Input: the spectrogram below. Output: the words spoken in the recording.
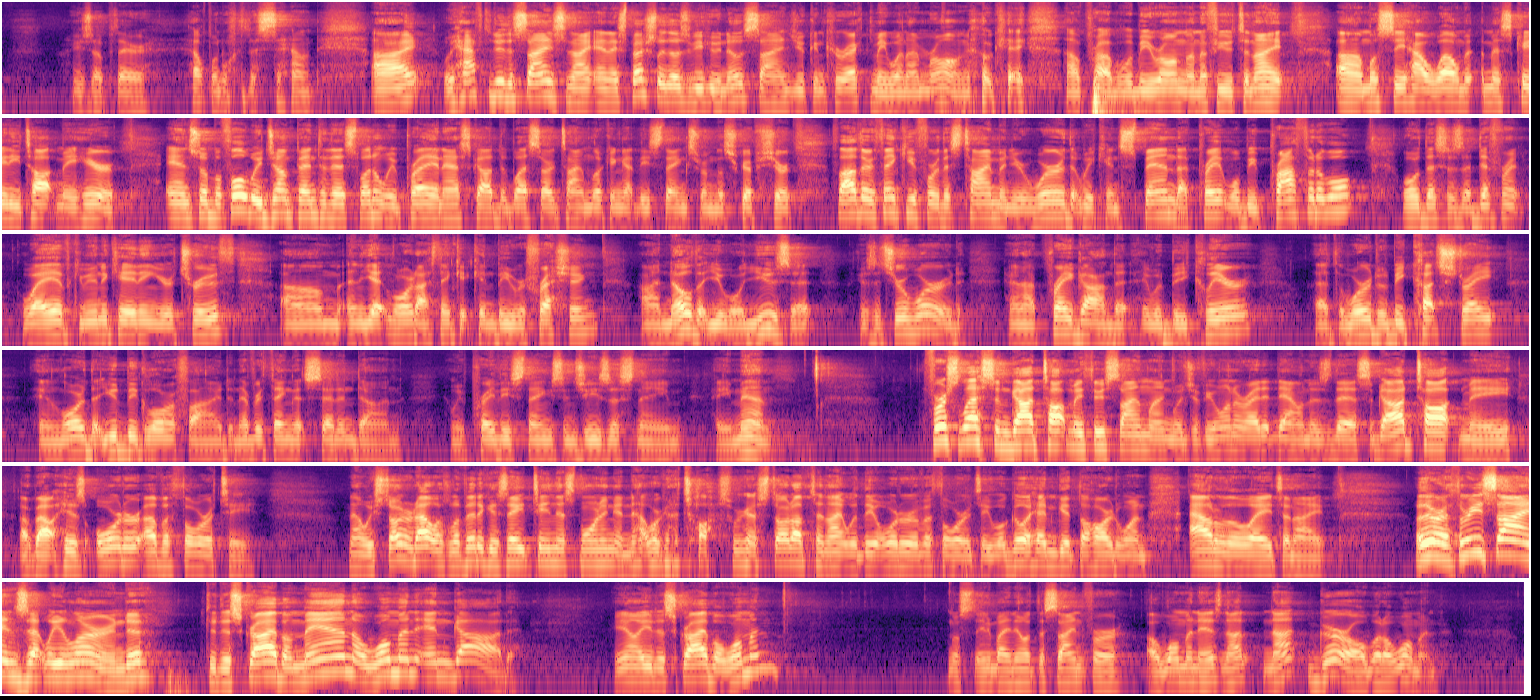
He's up there helping with the sound. All right, we have to do the signs tonight, and especially those of you who know signs, you can correct me when I'm wrong. Okay, I'll probably be wrong on a few tonight. Um, we'll see how well Miss Katie taught me here. And so, before we jump into this, why don't we pray and ask God to bless our time looking at these things from the Scripture? Father, thank you for this time and your word that we can spend. I pray it will be profitable. Lord, this is a different way of communicating your truth, um, and yet, Lord, I think it can be refreshing. I know that you will use it because it's your word. And I pray, God, that it would be clear, that the word would be cut straight, and Lord, that you'd be glorified in everything that's said and done. And we pray these things in Jesus' name. Amen. First lesson God taught me through sign language, if you want to write it down, is this God taught me about his order of authority. Now, we started out with Leviticus 18 this morning, and now we're going to toss. We're going to start off tonight with the order of authority. We'll go ahead and get the hard one out of the way tonight. But there are three signs that we learned to describe a man, a woman, and God. You know, you describe a woman. Does anybody know what the sign for a woman is? Not, not girl, but a woman.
